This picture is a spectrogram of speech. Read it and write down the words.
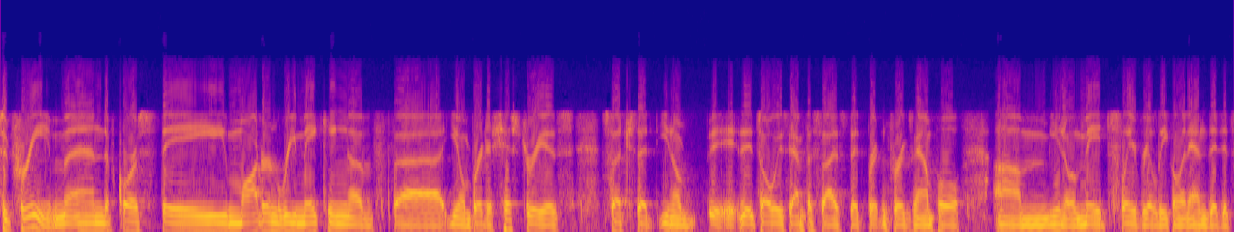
supreme. And of course, the modern remaking of uh, you know British history is such that you know it, it's always emphasized that Britain, for example, um, you know made slavery illegal and ended its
